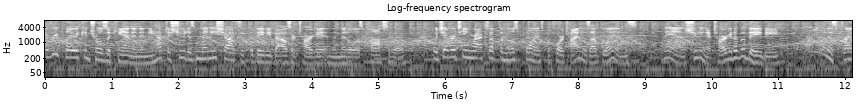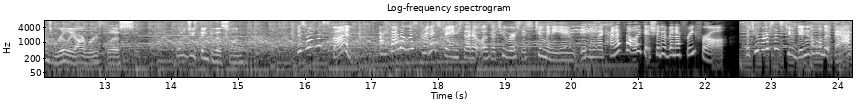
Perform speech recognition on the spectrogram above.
Every player controls a cannon and you have to shoot as many shots at the Baby Bowser target in the middle as possible. Whichever team racks up the most points before time is up wins. Man, shooting a target of a baby. Mario and his friends really are ruthless. What did you think of this one? This one was fun. I thought it was kind of strange that it was a 2 versus 2 minigame because I kind of felt like it should have been a free for all. The 2 versus 2 didn't hold it back,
